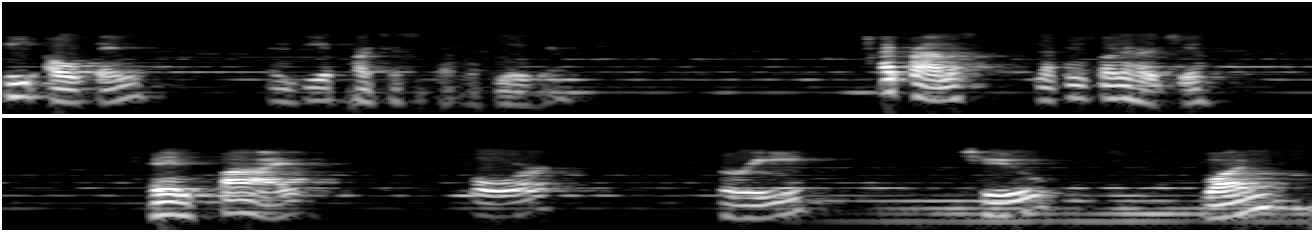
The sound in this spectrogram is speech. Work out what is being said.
be open, and be a participant with me here. I promise, nothing's going to hurt you. And in five, four, three, two, one,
